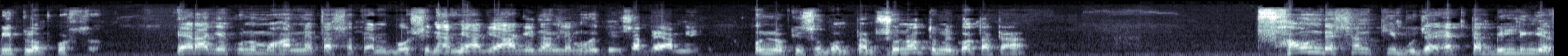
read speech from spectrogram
বিপ্লব করছ। এর আগে কোনো মহান নেতার সাথে আমি বসি না আমি আগে আগে জানলে মহিউদ্দিন সাহেবরে আমি অন্য কিছু বলতাম। শুনো তুমি কথাটা। ফাউন্ডেশন কি বুঝায়? একটা বিল্ডিং এর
